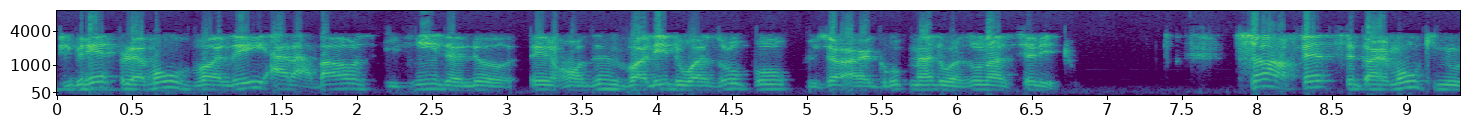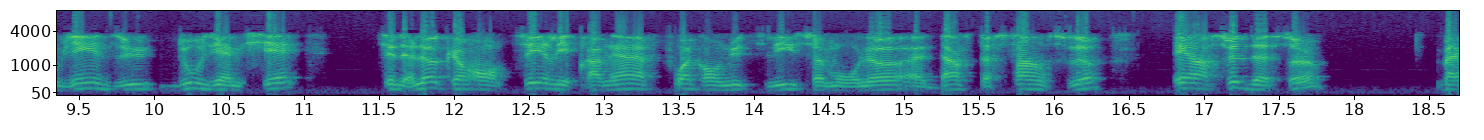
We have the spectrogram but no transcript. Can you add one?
Puis bref, le mot voler, à la base, il vient de là. On dit une volée d'oiseaux pour plusieurs, un groupement d'oiseaux dans le ciel et tout. Ça, en fait, c'est un mot qui nous vient du 12e siècle. C'est de là qu'on tire les premières fois qu'on utilise ce mot-là euh, dans ce sens-là. Et ensuite de ça, ben,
